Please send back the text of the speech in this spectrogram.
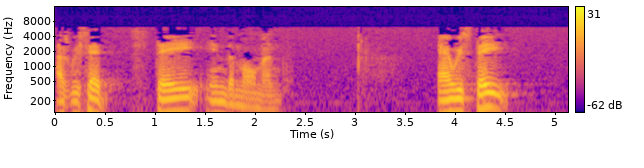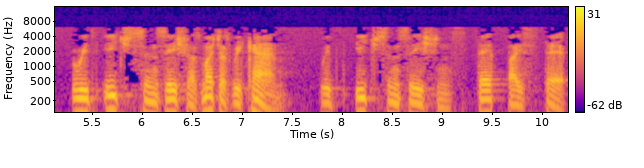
as we said, stay in the moment, and we stay with each sensation as much as we can, with each sensation, step by step,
